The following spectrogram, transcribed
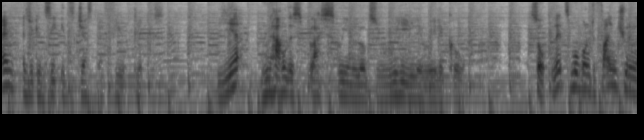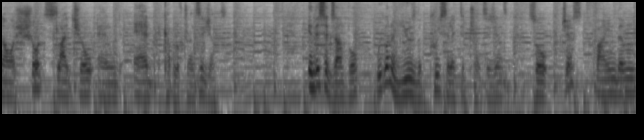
And as you can see it's just a few clicks. Yeah now the splash screen looks really really cool. So let's move on to fine-tuning our short slideshow and add a couple of transitions. In this example we're going to use the pre-selected transitions. So just find them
